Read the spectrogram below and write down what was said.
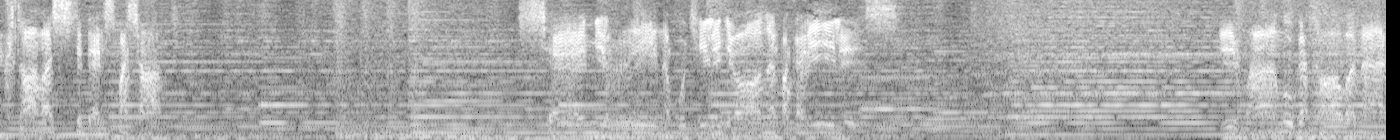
Кто вас теперь спасет? Все миры на пути Легиона покорились. И вам уготована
